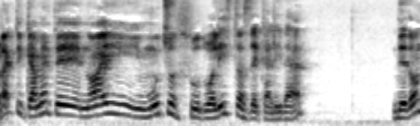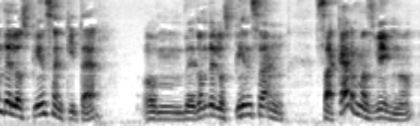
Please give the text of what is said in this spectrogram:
Prácticamente no hay muchos futbolistas de calidad. ¿De dónde los piensan quitar? ¿O de dónde los piensan sacar más bien, no?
